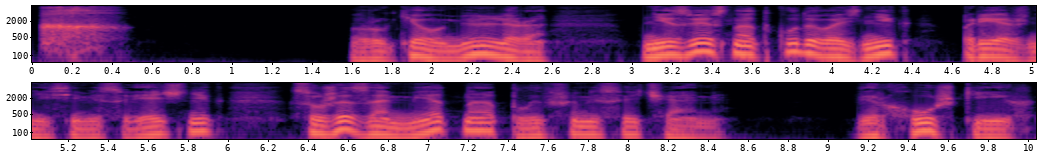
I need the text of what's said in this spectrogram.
«кх». В руке у Мюллера неизвестно откуда возник прежний семисвечник с уже заметно оплывшими свечами. Верхушки их,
